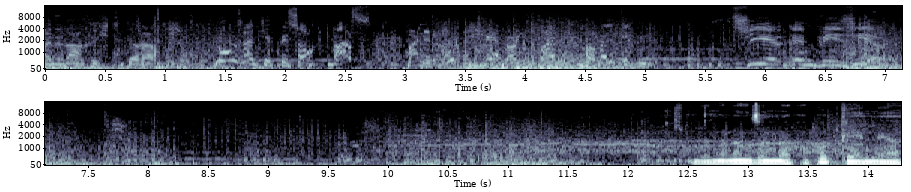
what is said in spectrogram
Eine Nachricht der Ratte. Nun seid ihr besorgt, was? Meine Truppen werden euch bald überwältigen. Ziel im Visier. Das muss immer langsam da kaputt gehen, ja.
